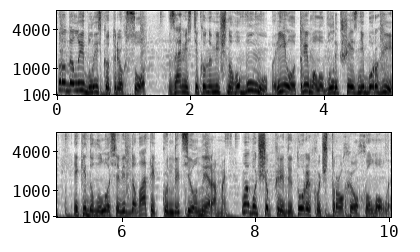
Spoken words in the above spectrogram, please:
продали близько 300. Замість економічного буму Ріо отримало величезні борги, які довелося віддавати кондиціонерами. Мабуть, щоб кредитори хоч трохи охололи.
